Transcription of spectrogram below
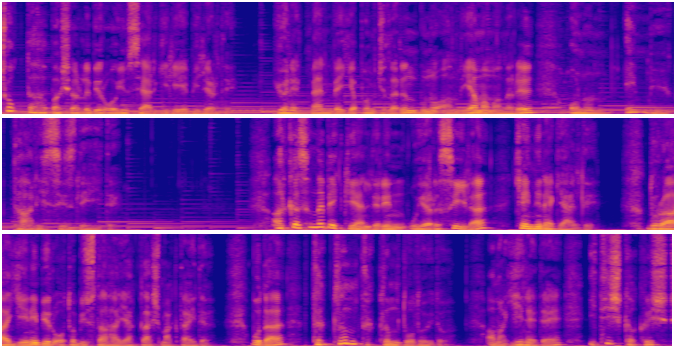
çok daha başarılı bir oyun sergileyebilirdi. Yönetmen ve yapımcıların bunu anlayamamaları onun en büyük talihsizliğiydi. Arkasında bekleyenlerin uyarısıyla kendine geldi. Durağa yeni bir otobüs daha yaklaşmaktaydı. Bu da tıklım tıklım doluydu. Ama yine de itiş kakış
